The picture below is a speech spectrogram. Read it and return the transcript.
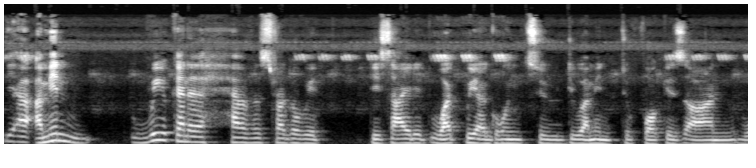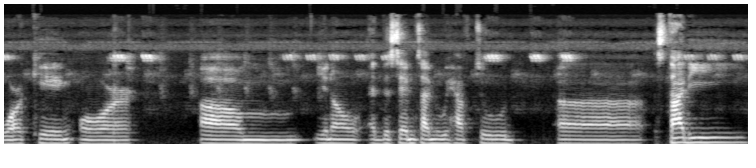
yeah, I mean, we kind of have a struggle with decided what we are going to do. I mean, to focus on working or, um, you know, at the same time we have to uh, study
